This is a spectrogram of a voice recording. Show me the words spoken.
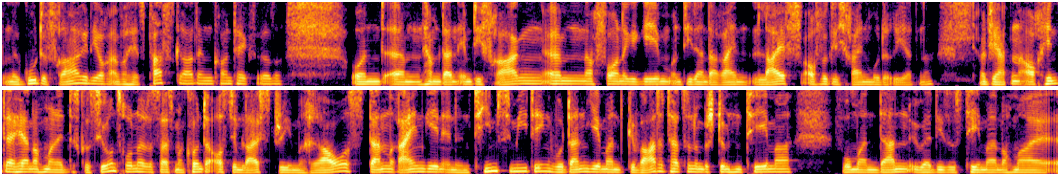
eine gute Frage, die auch einfach jetzt passt, gerade im Kontext oder so und ähm, haben dann eben die Fragen ähm, nach vorne gegeben und die dann da rein live auch wirklich rein moderiert. Ne? Und wir hatten auch hinterher nochmal eine Diskussionsrunde, das heißt, man konnte aus dem Livestream raus, dann reingehen in ein Teams-Meeting, wo dann jemand gewartet hat zu einem bestimmten Thema, wo man dann über dieses Thema nochmal äh,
